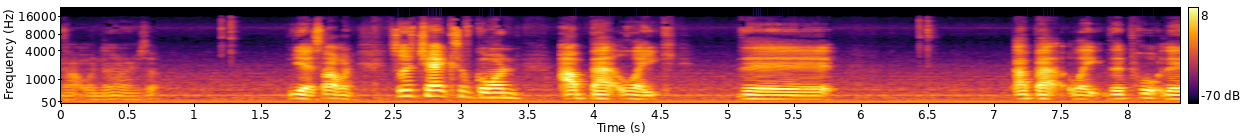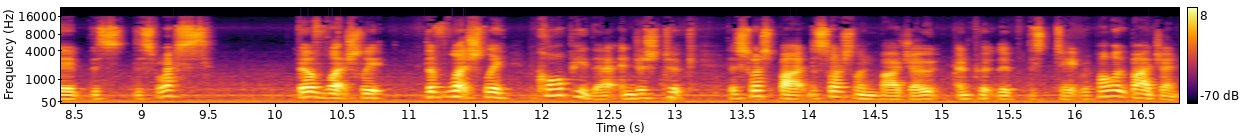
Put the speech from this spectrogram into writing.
that one there, is it? Yeah, that one. So the Czechs have gone a bit like the a bit like the the the, the Swiss. They've literally they've literally copied it and just took the Swiss badge, the Switzerland badge out and put the, the Republic badge in.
